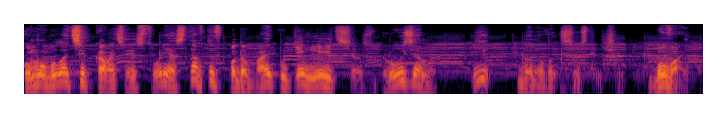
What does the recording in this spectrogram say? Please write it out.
Кому була цікава ця історія, ставте вподобайку, діліться з друзями і до нових зустрічей. Бувайте!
